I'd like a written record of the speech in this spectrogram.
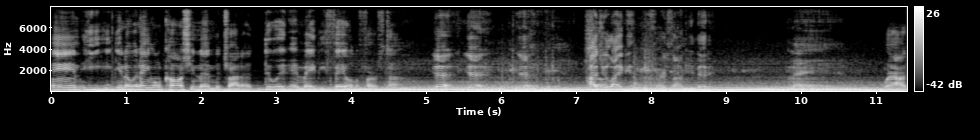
And he, he, you know, it ain't gonna cost you nothing to try to do it and maybe fail the first time. Yeah, yeah, yeah. How'd So- you like it the first time you did it? Man, where I,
